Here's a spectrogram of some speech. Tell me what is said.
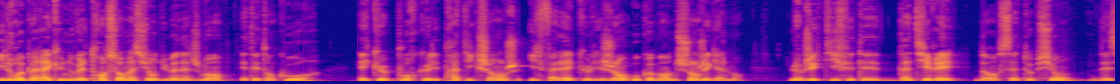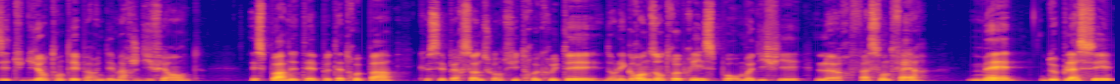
Ils repéraient qu'une nouvelle transformation du management était en cours et que pour que les pratiques changent, il fallait que les gens aux commandes changent également. L'objectif était d'attirer dans cette option des étudiants tentés par une démarche différente. L'espoir n'était peut-être pas que ces personnes soient ensuite recrutées dans les grandes entreprises pour modifier leur façon de faire, mais de placer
